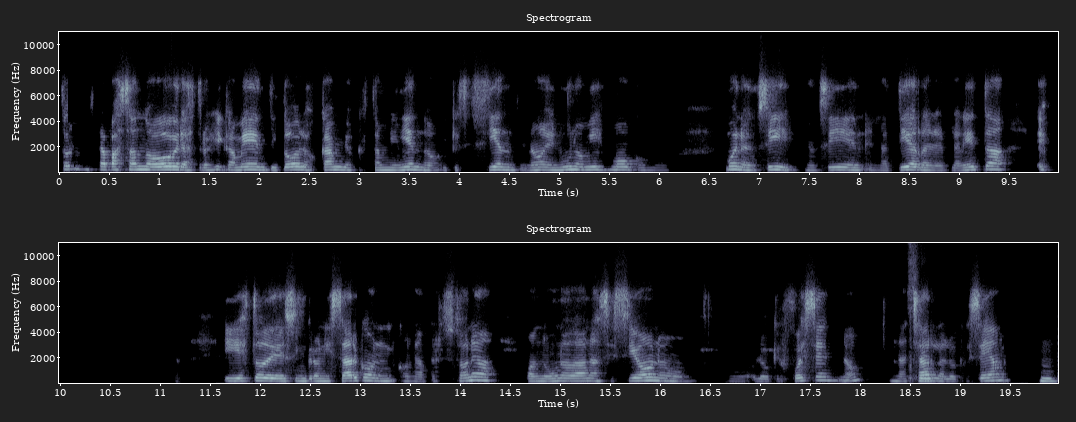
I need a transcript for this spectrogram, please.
todo lo que está pasando ahora astrológicamente y todos los cambios que están viniendo y que se sienten ¿no? en uno mismo como, bueno, en sí, en sí, en, la Tierra, en el planeta. y esto de sincronizar con, con, la persona cuando uno da una sesión o, lo que fuese, ¿no? Una charla, lo que sea. Mm.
